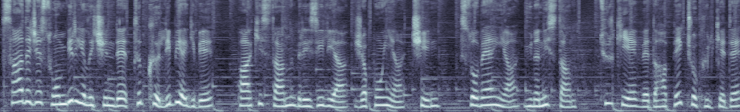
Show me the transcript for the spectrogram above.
Sadece son bir yıl içinde tıpkı Libya gibi Pakistan, Brezilya, Japonya, Çin, Slovenya, Yunanistan, Türkiye ve daha pek çok ülkede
